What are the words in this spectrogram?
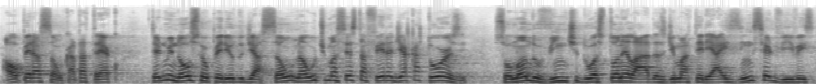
A Operação Catatreco terminou seu período de ação na última sexta-feira, dia 14, somando 22 toneladas de materiais inservíveis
